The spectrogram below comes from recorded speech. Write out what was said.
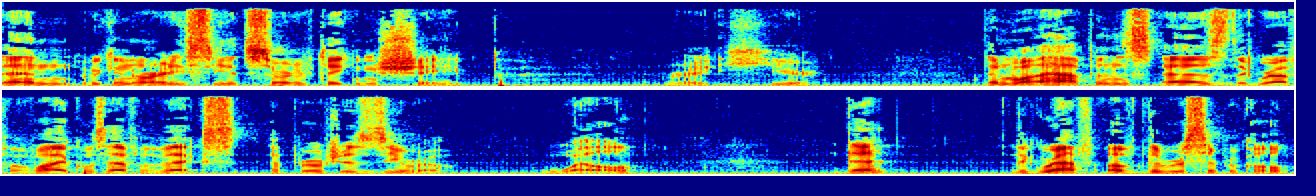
then we can already see it sort of taking shape right here. Then what happens as the graph of y equals f of x approaches 0? Well, that the graph of the reciprocal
